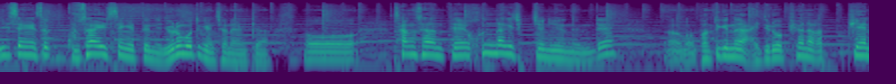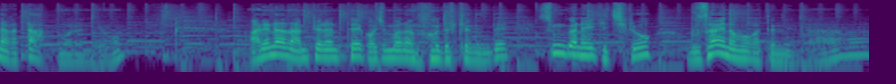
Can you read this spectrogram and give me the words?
일생에서 구사일생 했던 일 이런 것도 괜찮아요. 그러니까 어 상사한테 혼나기 직전이었는데 어, 뭐 번뜩이는 아이디로 피해 나갔 피해 나갔다 뭐 이런 경우 아내나 남편한테 거짓말한 거 들켰는데 순간의 기치로 무사히 넘어갔던 일. 아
